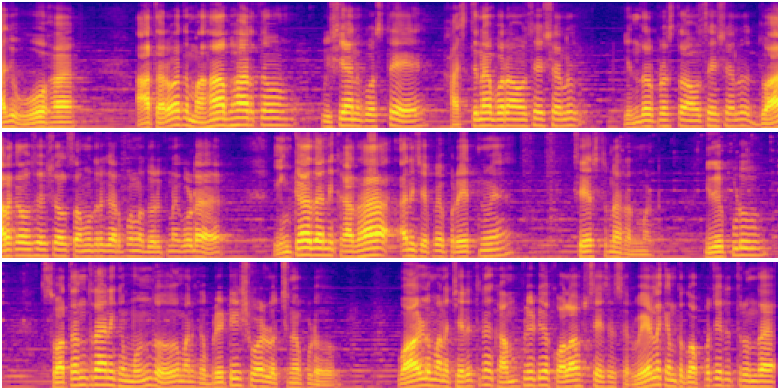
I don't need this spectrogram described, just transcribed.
అది ఊహ. ఆ తర్వాత మహాభారతం విషయానికి వస్తే హస్తినాపురం అవశేషాలు ఇంద్రప్రస్థం అవశేషాలు ద్వారక అవశేషాలు సముద్ర గర్భంలో దొరికినా కూడా ఇంకా దాన్ని కథ అని చెప్పే ప్రయత్నమే చేస్తున్నారనమాట ఇది ఎప్పుడు స్వతంత్రానికి ముందు మనకి బ్రిటిష్ వాళ్ళు వచ్చినప్పుడు వాళ్ళు మన చరిత్రను కంప్లీట్గా కొలాప్స్ చేసేసారు. వీళ్ళకి ఇంత గొప్ప చరిత్ర ఉందా?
